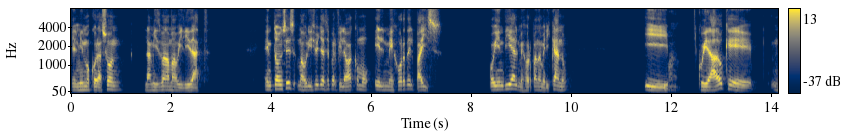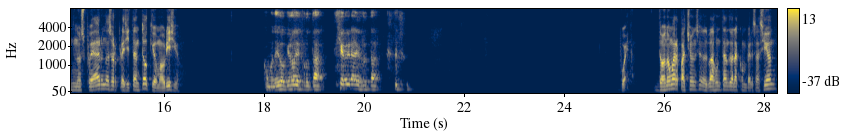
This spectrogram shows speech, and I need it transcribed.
el mismo corazón, la misma amabilidad. Entonces, Mauricio ya se perfilaba como el mejor del país. Hoy en día, el mejor panamericano. Y cuidado que nos puede dar una sorpresita en Tokio, Mauricio. Como te digo, quiero disfrutar. Quiero ir a disfrutar. Bueno, Don Omar Pachón se nos va juntando a la conversación.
